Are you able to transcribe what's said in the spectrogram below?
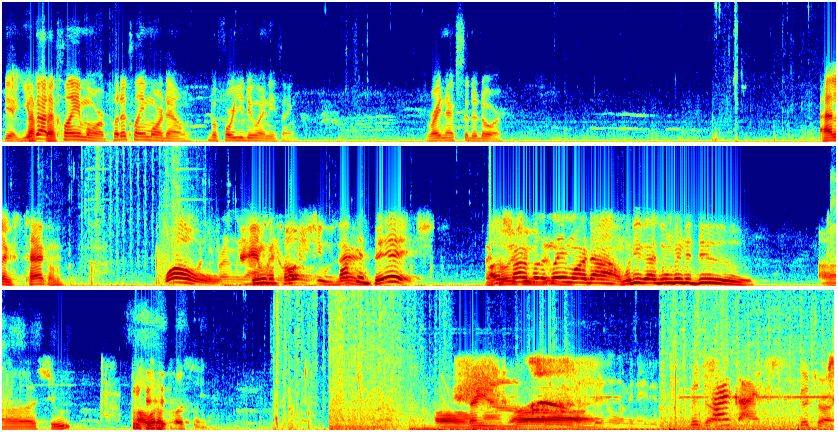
Yeah, you Left, got a claymore. Put a claymore down before you do anything. Right next to the door. Alex, tag him. Whoa! Friendly Damn, the I told you she was fucking there. bitch! I I, was trying to put she the was claymore down. What do you guys want me to do? Uh, shoot. Oh, what a pussy. Oh, Thank Good job. Sorry, guys. Good try.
